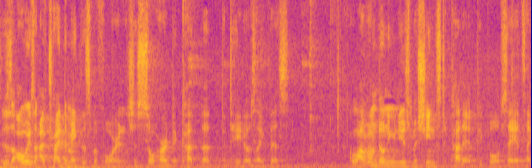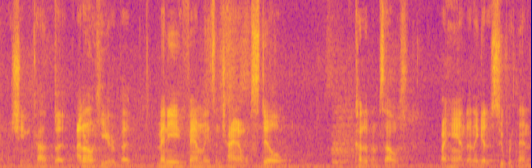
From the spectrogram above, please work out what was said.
This is always, I've tried to make this before and it's just so hard to cut the potatoes like this. A lot of them don't even use machines to cut it. People say it's like machine cut, but I don't know here, but many families in China will still cut it themselves by hand and they get it super thin.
